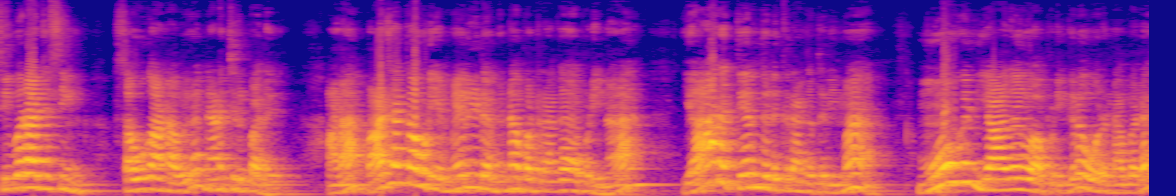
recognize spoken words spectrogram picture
சிவராஜ் சிங் சௌகான் அவர்கள் நினைச்சிருப்பாரு. ஆனால் பாஜகவுடைய மேலிடம் என்ன பண்ணுறாங்க அப்படின்னா யாரை தேர்ந்தெடுக்கிறாங்க தெரியுமா? மோகன் யாதவ் அப்படிங்கிற ஒரு நபரை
